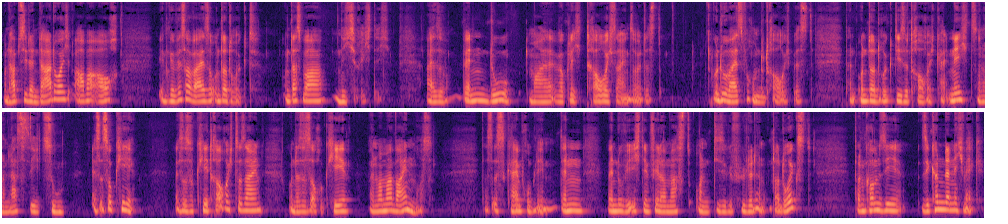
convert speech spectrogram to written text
und habe sie denn dadurch aber auch in gewisser Weise unterdrückt. Und das war nicht richtig. Also, wenn du mal wirklich traurig sein solltest und du weißt, warum du traurig bist, dann unterdrück diese Traurigkeit nicht, sondern lass sie zu. Es ist okay. Es ist okay, traurig zu sein und es ist auch okay, wenn man mal weinen muss. Das ist kein Problem. Denn wenn du wie ich den Fehler machst und diese Gefühle dann unterdrückst, dann kommen sie, sie können dann nicht weg.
